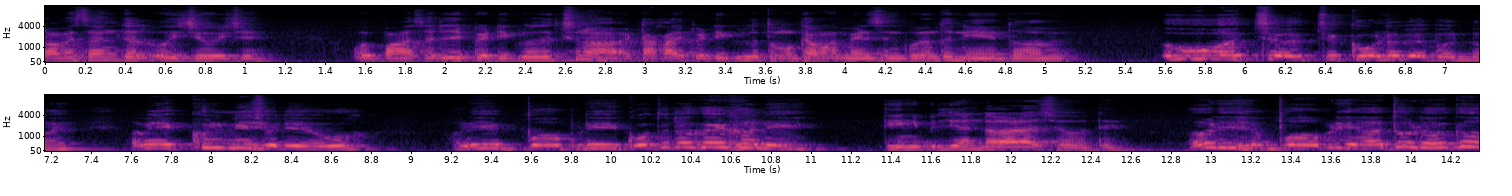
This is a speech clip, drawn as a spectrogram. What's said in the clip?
রমেশ আঙ্কেল ওই যে ওই যে। ওই হাজারের যে পেটিগুলো দেখছ না টাকার পেটিগুলো তোমাকে আমাকে মেডিসিন পর্যন্ত নিয়ে যেতে হবে। ও আচ্ছা আচ্ছা কোনো ব্যাপার নয়। আমি এক্ষুনি নিয়ে চলে যাব। আরে বাপরে কত টাকা এখানে? তিন বিলিয়ন ডলার আছে ওতে। আরে বাপরে এত টাকা?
